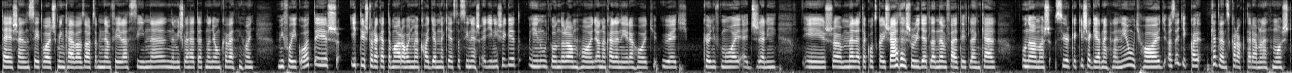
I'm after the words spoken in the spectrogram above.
teljesen szét volt sminkelve az arca mindenféle színnel, nem is lehetett nagyon követni, hogy mi folyik ott, és itt is törekedtem arra, hogy meghagyjam neki ezt a színes egyéniségét. Én úgy gondolom, hogy annak ellenére, hogy ő egy könyvmoly, egy zseni, és mellette kocka is ráadásul ügyetlen, nem feltétlen kell unalmas szürke kisegérnek lennie, úgyhogy az egyik ka- kedvenc karakterem lett most.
